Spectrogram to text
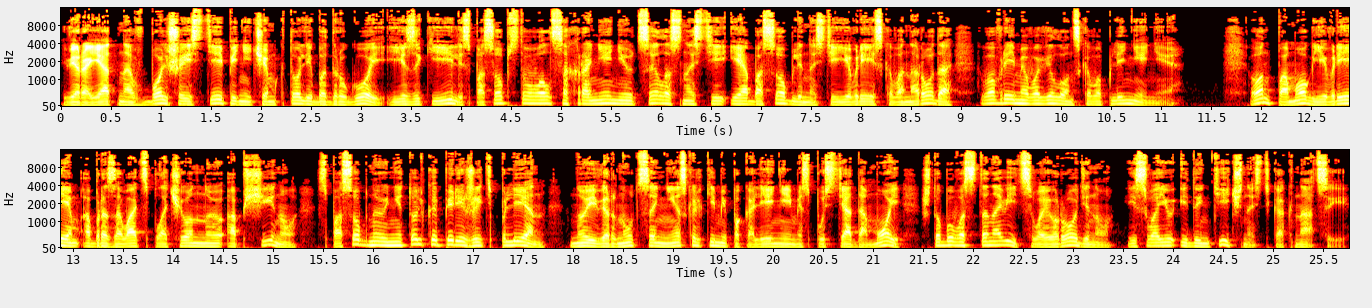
Вероятно, в большей степени, чем кто-либо другой, Езекииль способствовал сохранению целостности и обособленности еврейского народа во время вавилонского пленения. Он помог евреям образовать сплоченную общину, способную не только пережить плен, но и вернуться несколькими поколениями спустя домой, чтобы восстановить свою родину и свою идентичность как нации.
